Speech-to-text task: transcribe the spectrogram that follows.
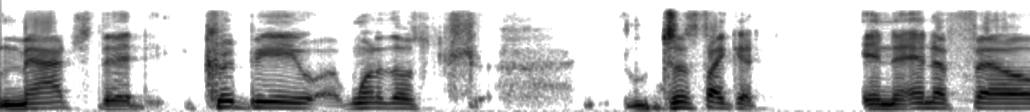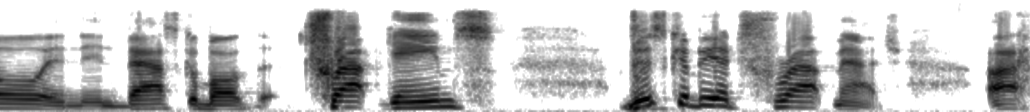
match that could be one of those tr- just like a in the NFL and in basketball trap games. This could be a trap match. I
